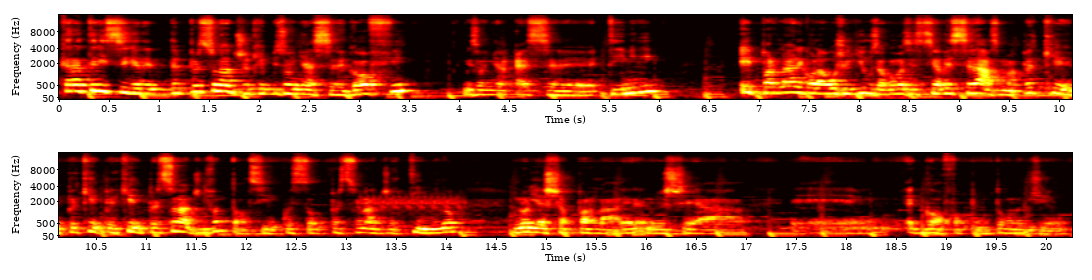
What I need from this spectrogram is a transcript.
Caratteristiche del, del personaggio è che bisogna essere goffi, bisogna essere timidi, e parlare con la voce chiusa come se si avesse l'asma. Perché? Perché? Perché il personaggio di Fantozzi, questo personaggio è timido, non riesce a parlare, non riesce a... è, è goffo appunto, come dicevo.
